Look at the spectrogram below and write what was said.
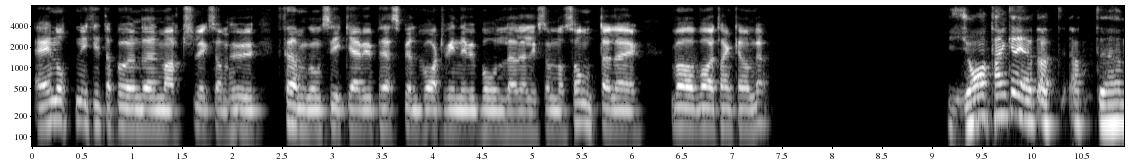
Är det något ni tittar på under en match? Liksom, hur framgångsrika är vi i pressspel? Vart vinner vi boll eller liksom något sånt? Eller vad, vad är tanken om det? Ja, tanken är att, att, att eh,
